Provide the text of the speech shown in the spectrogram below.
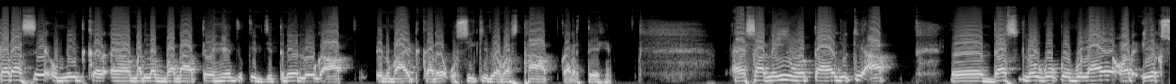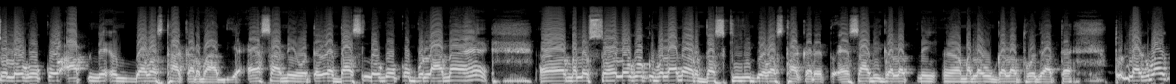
तरह से उम्मीद कर आ, मतलब बनाते हैं जो कि जितने लोग आप इनवाइट करें उसी की व्यवस्था आप करते हैं। ऐसा नहीं होता है जो कि आप दस लोगों को बुलाए और एक सौ लोगों को आपने व्यवस्था करवा दिया। ऐसा नहीं होता। या दस लोगों को बुलाना है मतलब सौ लोगों को बुलाना और दस की ही व्यवस्था करें तो ऐसा भी गलत नहीं मतलब वो गलत हो जाता है। तो लगभग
